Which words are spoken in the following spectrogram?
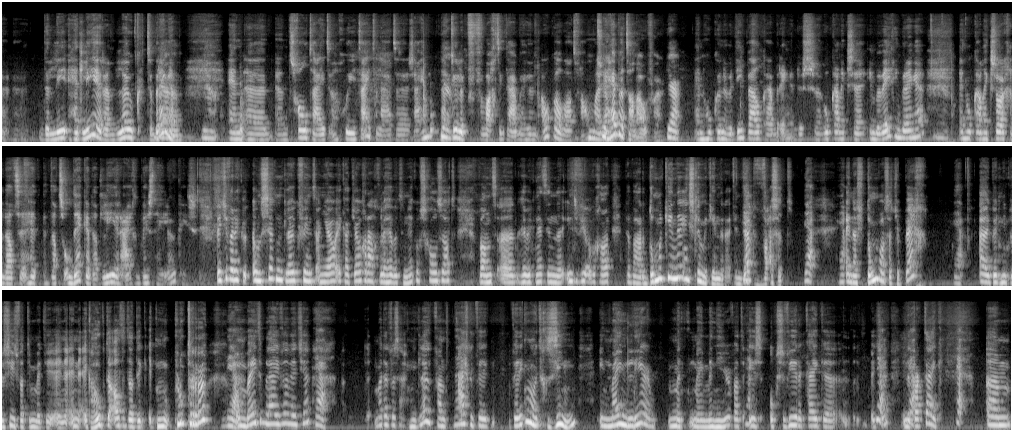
de le- het leren leuk te brengen. Ja. En eh, een schooltijd een goede tijd te laten zijn. Natuurlijk verwacht ik daar bij hun ook wel wat van, maar daar Tuurlijk. hebben we het dan over. Ja. En hoe kunnen we die bij elkaar brengen? Dus eh, hoe kan ik ze in beweging brengen? En hoe kan ik zorgen dat ze, het, dat ze ontdekken dat leren eigenlijk best heel leuk is? Weet je wat ik ontzettend leuk vind aan jou? Ik had jou graag willen hebben toen ik op school zat. Want eh, daar heb ik net in de interview over gehad. Er waren domme kinderen en slimme kinderen. En dat was het. Ja, ja. En als je dom was, had je pech. Ja. Eh, ik weet niet precies wat die met die. En, en ik hoopte altijd dat ik, ik moet ploeteren Ja, om mee te blijven, weet je. Ja. Maar dat was eigenlijk niet leuk. Want Nee. eigenlijk werd ik, werd ik nooit gezien in mijn leermanier. Wat Ja. is observeren, kijken, weet je, in de praktijk. Ja. Ehm,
